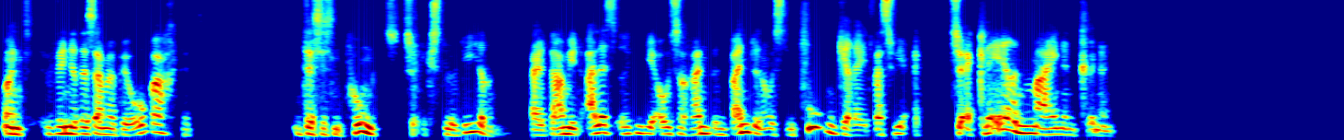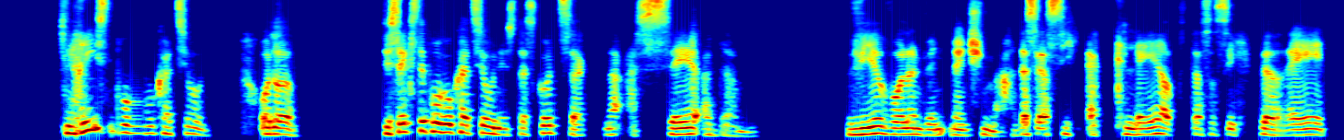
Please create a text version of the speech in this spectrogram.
Und wenn ihr das einmal beobachtet, das ist ein Punkt zu explodieren, weil damit alles irgendwie außer Rand und Band und aus den Fugen gerät, was wir zu erklären meinen können. Das ist eine Riesenprovokation. Oder die sechste Provokation ist, dass Gott sagt, na, sehr Adam, wir wollen Menschen machen, dass er sich erklärt, dass er sich berät.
